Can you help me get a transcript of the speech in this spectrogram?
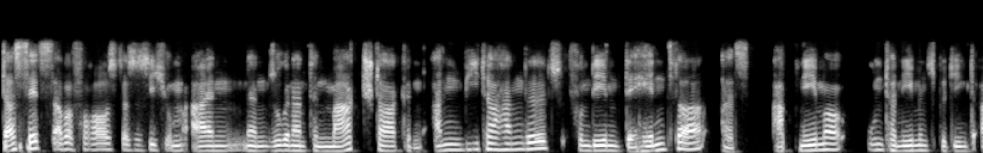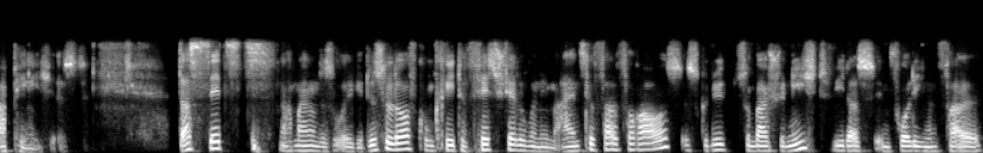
Das setzt aber voraus, dass es sich um einen sogenannten marktstarken Anbieter handelt, von dem der Händler als Abnehmer unternehmensbedingt abhängig ist. Das setzt nach Meinung des OLG Düsseldorf konkrete Feststellungen im Einzelfall voraus. Es genügt zum Beispiel nicht, wie das im vorliegenden Fall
